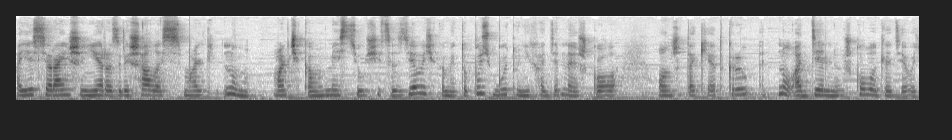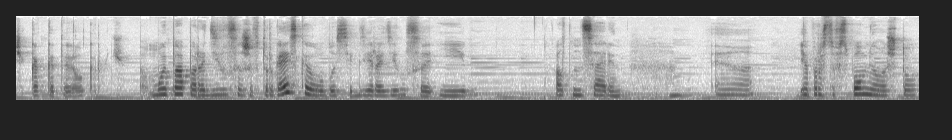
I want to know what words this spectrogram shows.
а если раньше не разрешалось маль- ну, мальчикам вместе учиться с девочками, то пусть будет у них отдельная школа. Он же так и открыл, ну, отдельную школу для девочек, как КТЛ, короче. Мой папа родился же в Тургайской области, где родился и Алтансарин. Э, Я просто вспомнила, что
